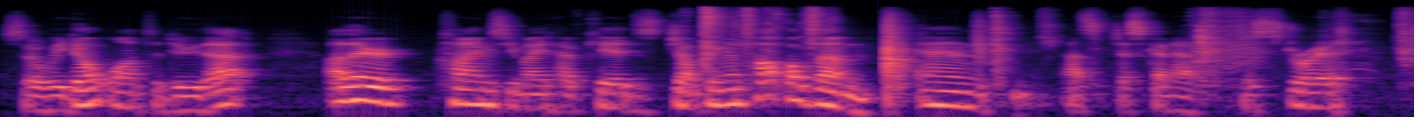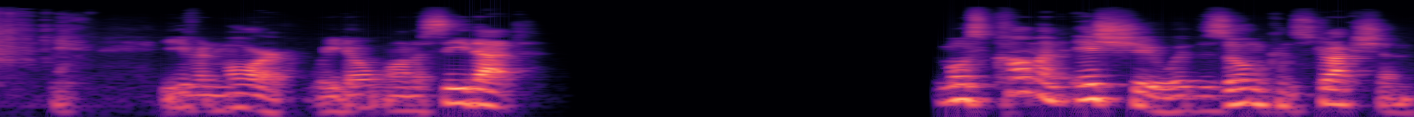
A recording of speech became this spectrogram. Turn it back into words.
So we don't want to do that. Other times you might have kids jumping on top of them and that's just going to destroy it even more. We don't want to see that. The most common issue with Zome construction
